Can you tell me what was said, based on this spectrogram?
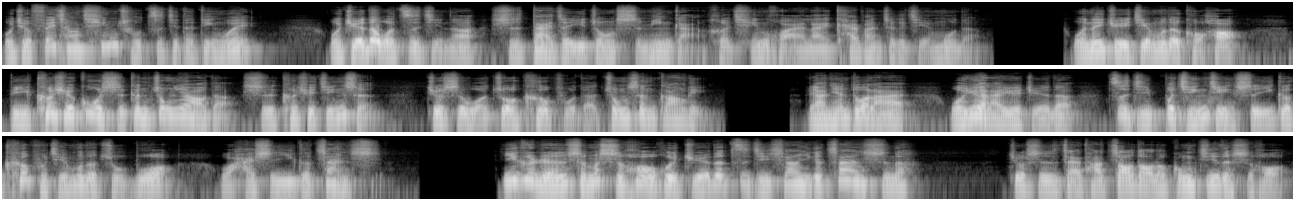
我就非常清楚自己的定位。我觉得我自己呢是带着一种使命感和情怀来开办这个节目的。我那句节目的口号：比科学故事更重要的是科学精神。就是我做科普的终身纲领。两年多来，我越来越觉得自己不仅仅是一个科普节目的主播，我还是一个战士。一个人什么时候会觉得自己像一个战士呢？就是在他遭到了攻击的时候，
